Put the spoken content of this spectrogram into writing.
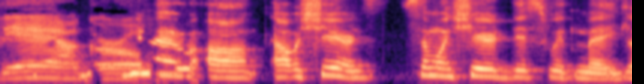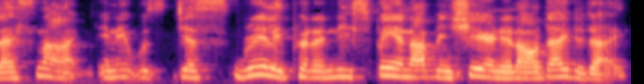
Yeah, girl. You know, uh, I was sharing. Someone shared this with me last night, and it was just really put a new spin. I've been sharing it all day today.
